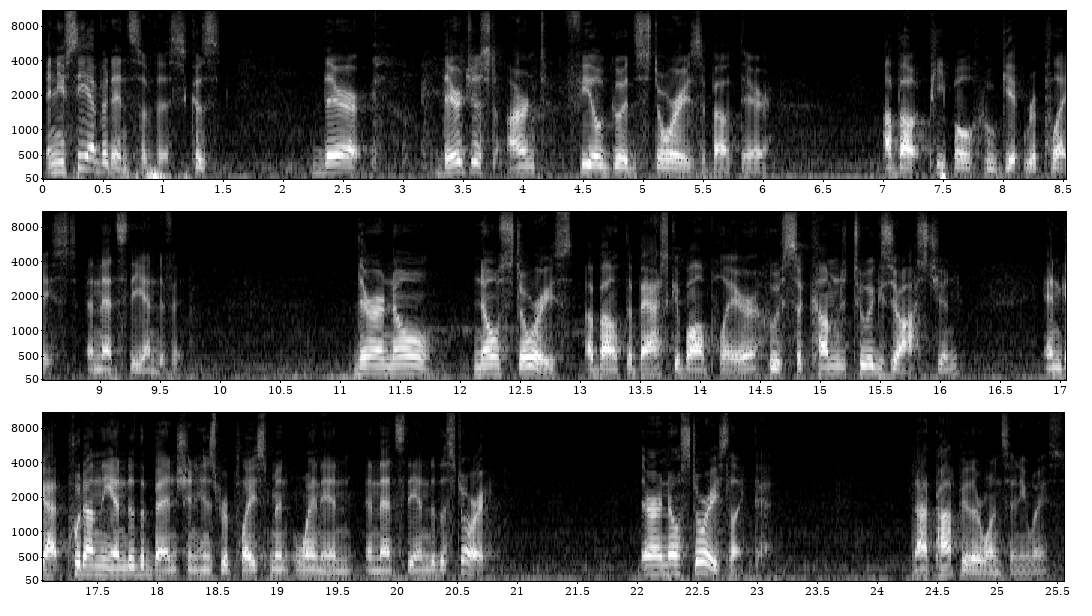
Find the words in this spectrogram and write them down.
And you see evidence of this because there, there just aren't feel good stories about there about people who get replaced, and that's the end of it. There are no, no stories about the basketball player who succumbed to exhaustion and got put on the end of the bench, and his replacement went in, and that's the end of the story. There are no stories like that. Not popular ones, anyways.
